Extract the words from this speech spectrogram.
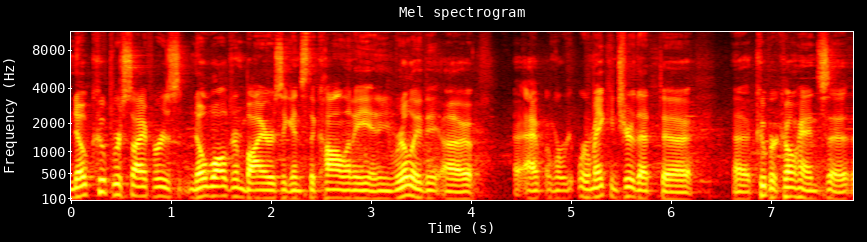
No Cooper Cyphers, no Waldron Byers against the Colony, and really, the, uh, uh, we're, we're making sure that. Uh, uh, Cooper Cohan's uh,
